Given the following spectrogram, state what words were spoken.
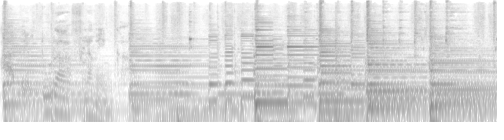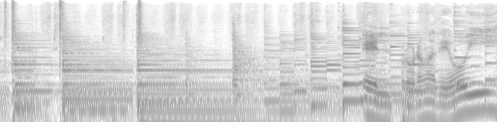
Apertura Flamenca. El programa de hoy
